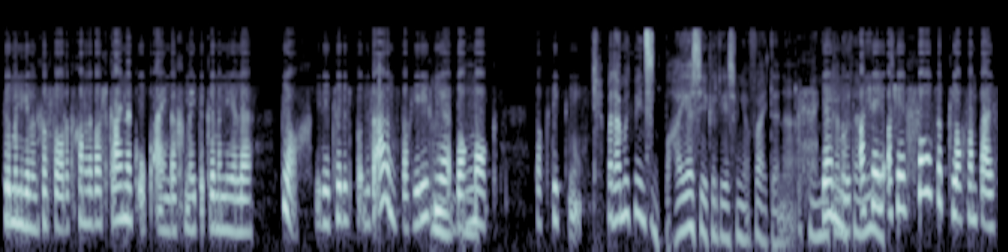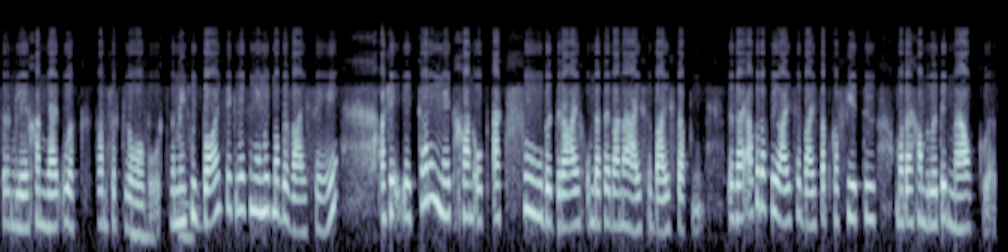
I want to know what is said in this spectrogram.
krimineel in gevaar, dit gaan hulle waarskynlik opeindig met 'n kriminele klag. Jy weet, so dis dis ernstig. Hierdie is nie 'n mm, bangmaak taktik nie. Maar dan moet mens baie seker wees van jou feite, né? Ek meen jy, jy kan moet, nou as jy as jy 'n valse klag van tuistering lê, gaan jy ook kan verklaar mm. word. 'n Mens moet baie seker wees en jy moet maar bewyse hê. As jy jy kan nie net gaan op ek voel bedreig omdat hy dan 'n huis verbystap nie dis hy elke dag by die huis verbystap kafee toe omdat hy gaan brood en melk koop.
